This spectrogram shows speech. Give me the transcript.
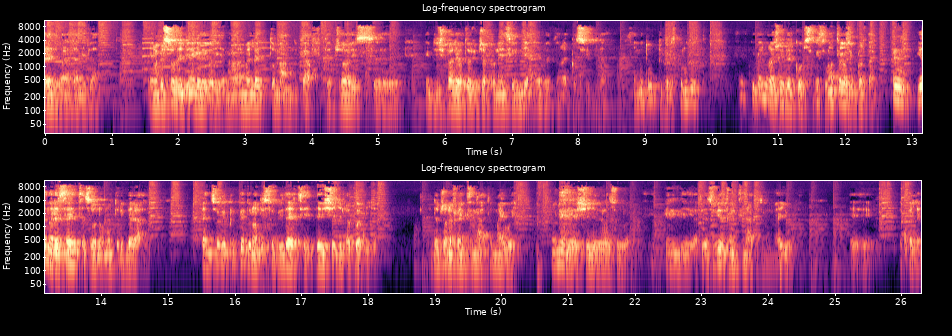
30-40 anni fa, è una persona di prima categoria, ma non ha mai letto Mann, Kafka, Joyce, eh, i principali autori giapponesi o indiani, perché non è possibile. Sanno tutto, capiscono tutto. E quindi ognuno ha i suoi percorsi, questa è un'altra cosa importante. Mm. Io nell'essenza sono molto liberale. Penso che perché tu non disturbi terzi, devi scegliere la tua via. Ragione Frank Sinatra, my way. Ognuno deve scegliere la sua. Quindi la filosofia di Frank Sinatra secondo me aiuta. E, e quella è.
